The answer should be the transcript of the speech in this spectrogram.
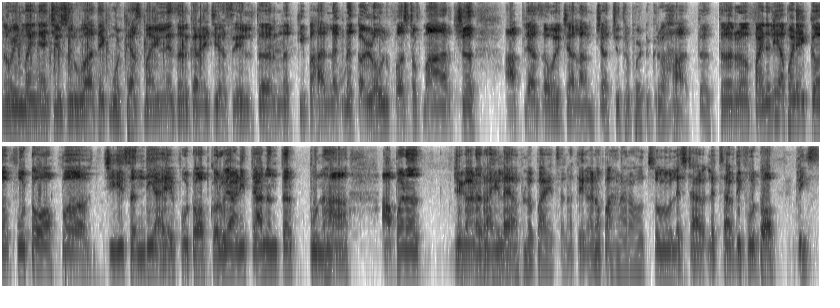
नवीन महिन्याची सुरुवात एक मोठ्या स्माईलने जर करायची असेल तर नक्की पहा लग्न कळोल फर्स्ट ऑफ मार्च आपल्या जवळच्या लांबच्या चित्रपटगृहात. तर फायनली आपण एक फोटो ऑप ची ही संधी आहे. फोटो ऑप करूया आणि त्यानंतर पुन्हा आपण जे गाणं राहिलंय आपलं पाहायचं ना ते गाणं पाहणार आहोत. So let's let's have the photo op please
